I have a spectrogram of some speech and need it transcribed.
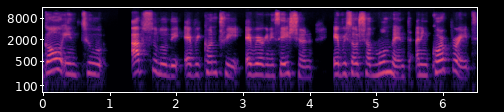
go into absolutely every country, every organization, every social movement, and incorporate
